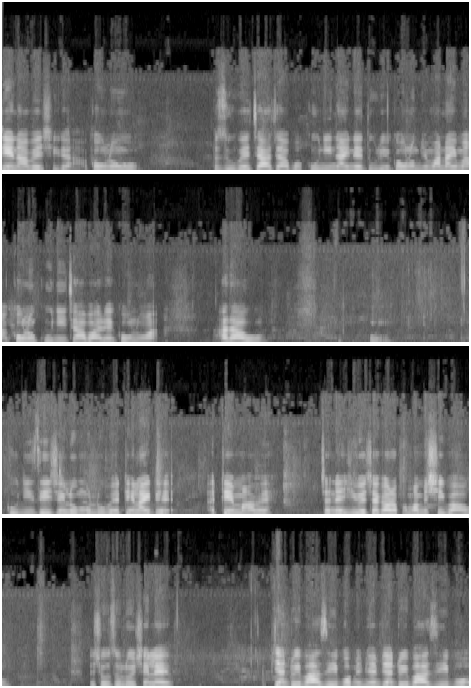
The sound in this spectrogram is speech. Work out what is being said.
တင်တာပဲရှိတာအကုန်လုံးကိုဘယ်သူပဲကြားကြပေါ့ကူညီနိုင်တဲ့သူတွေအကုန်လုံးမြန်မာနိုင်ငံမှာအကုန်လုံးကူညီကြပါတယ်အကုန်လုံးကအဲ့ဒါကိုဟိုကူညီစေခြင်းလို့မလို့ပဲတင်လိုက်တဲ့အတင်မှာပဲကျွန်တဲ့ရည်ရွယ်ချက်ကတော့ဘာမှမရှိပါဘူးတချို့ဆိုလို့ရှရင်လဲပြန်တွေးပါစေပေါ့မြန်မြန်ပြန်တွေးပါစေပေါ့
